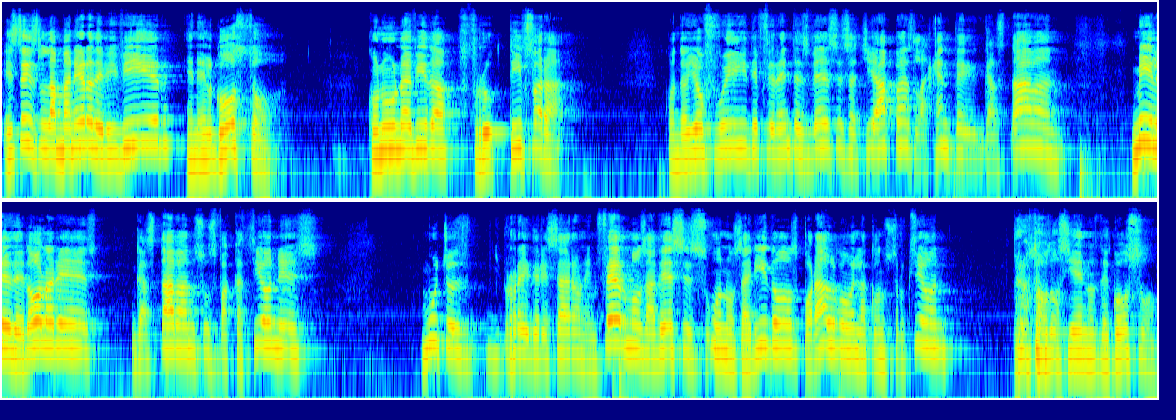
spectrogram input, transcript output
Esta es la manera de vivir en el gozo, con una vida fructífera. Cuando yo fui diferentes veces a Chiapas, la gente gastaban miles de dólares, gastaban sus vacaciones. Muchos regresaron enfermos, a veces unos heridos por algo en la construcción, pero todos llenos de gozo.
